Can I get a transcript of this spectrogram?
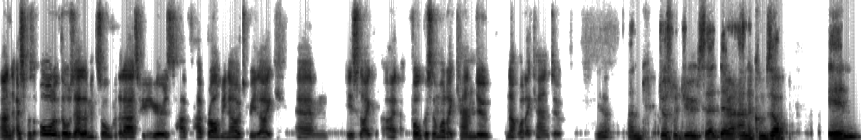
And I suppose all of those elements over the last few years have, have brought me now to be like, um, it's like I focus on what I can do, not what I can't do. Yeah. And just what you said there, and it comes up in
